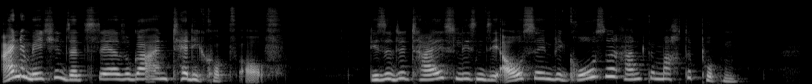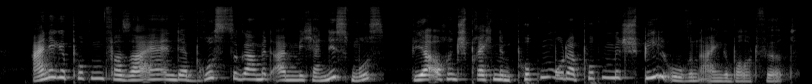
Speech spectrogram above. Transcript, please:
Einem Mädchen setzte er sogar einen Teddykopf auf. Diese Details ließen sie aussehen wie große handgemachte Puppen. Einige Puppen versah er in der Brust sogar mit einem Mechanismus, wie er auch entsprechenden Puppen oder Puppen mit Spieluhren eingebaut wird.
